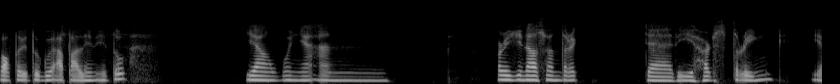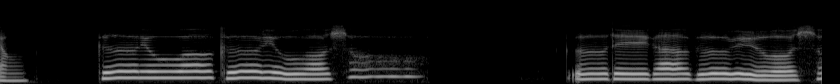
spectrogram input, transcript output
waktu itu gue apalin itu yang punyaan original soundtrack dari Heartstring yang 그리워 그리워서 그대가 그리워서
